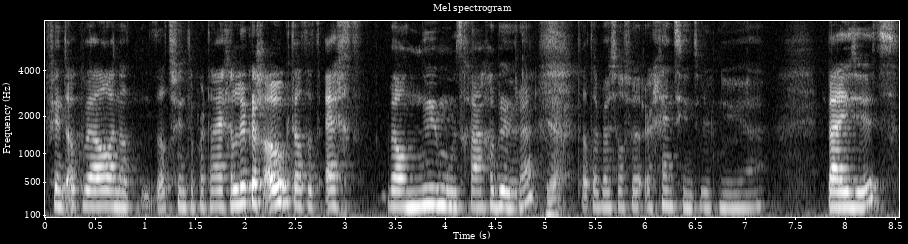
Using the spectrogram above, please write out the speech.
ik vind ook wel, en dat, dat vindt de partij gelukkig ook, dat het echt wel nu moet gaan gebeuren. Ja. Dat er best wel veel urgentie natuurlijk nu uh, bij zit.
